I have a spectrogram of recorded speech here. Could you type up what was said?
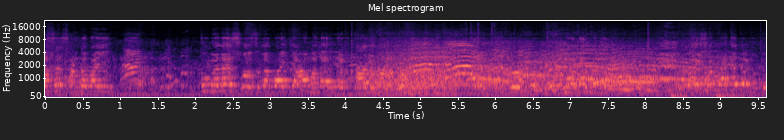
असं सांगा बाई? तुम्हाला सोसलं पाहिजे आम्हाला रडता आलं पाहिजे पैसा पाण्याचा म्हणतो.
